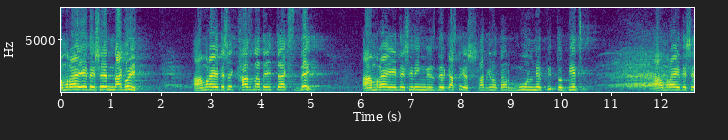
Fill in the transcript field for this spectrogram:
আমরা এ দেশের নাগরিক। আমরা এ দেশে খাজনাতে ট্যাক্স দেই। আমরা এ দেশের ইংরেজদের কাছ থেকে স্বাধীনতার মূল নেতৃত্ব দিয়েছি। আমরা এ দেশে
